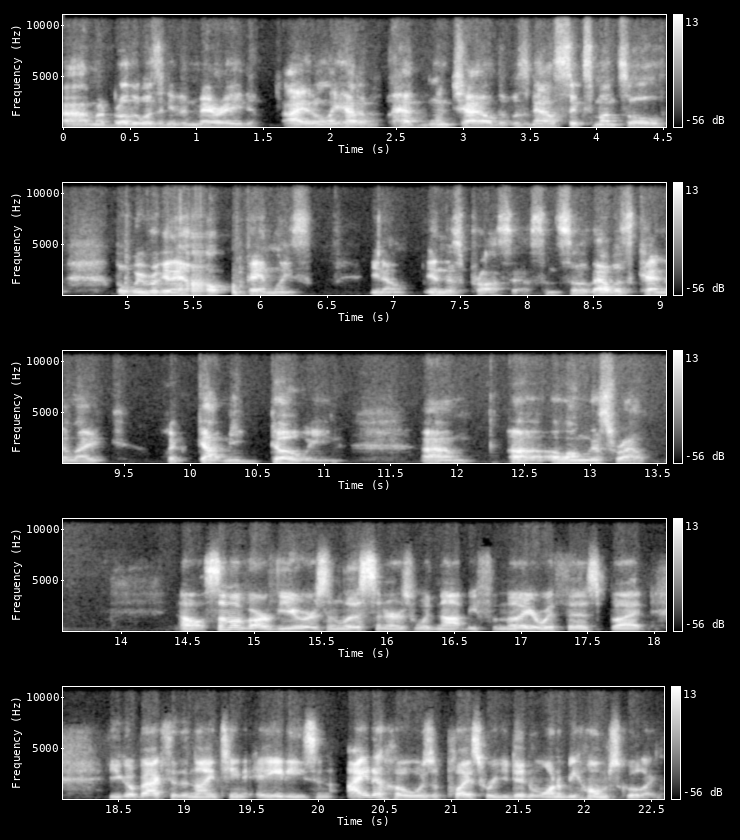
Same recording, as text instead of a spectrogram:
Uh, my brother wasn't even married. I had only had a, had one child that was now six months old, but we were going to help families, you know, in this process. And so that was kind of like what got me going um, uh, along this route. Now, some of our viewers and listeners would not be familiar with this, but you go back to the 1980s, and Idaho was a place where you didn't want to be homeschooling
